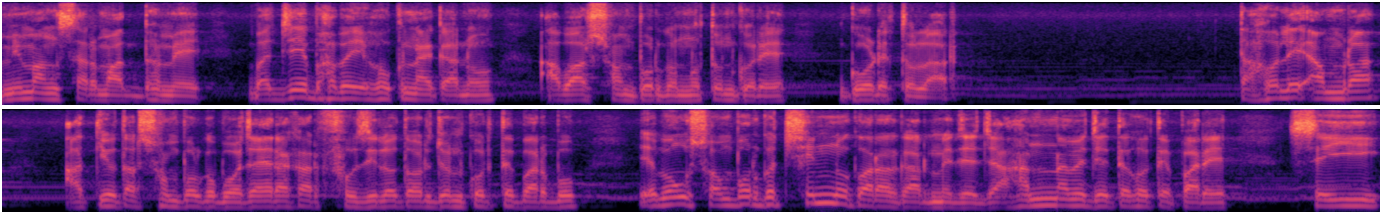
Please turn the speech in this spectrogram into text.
মীমাংসার মাধ্যমে বা যেভাবেই হোক না কেন আবার সম্পর্ক নতুন করে গড়ে তোলার। তাহলে আমরা আত্মীয়তার সম্পর্ক বজায় রাখার ফজিলত অর্জন করতে পারব এবং সম্পর্ক ছিন্ন করার কারণে যে জাহান নামে যেতে হতে পারে, সেই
